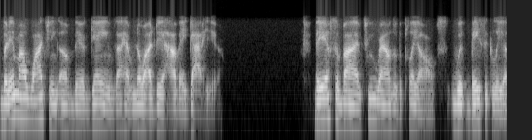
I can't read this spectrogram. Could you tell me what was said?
But in my watching of their games, I have no idea how they got here. They have survived two rounds of the playoffs with basically a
